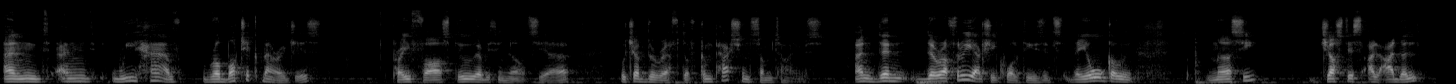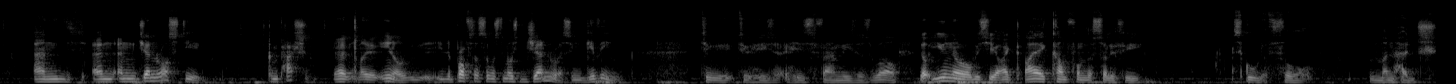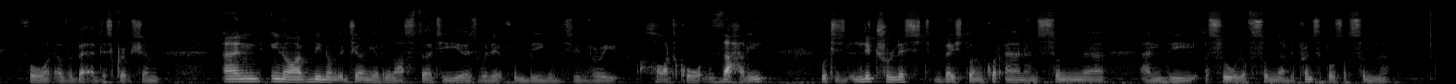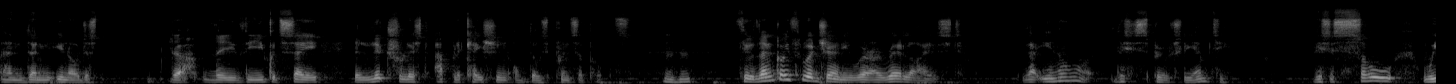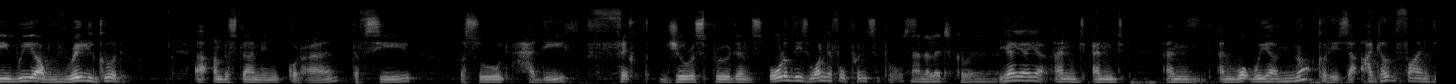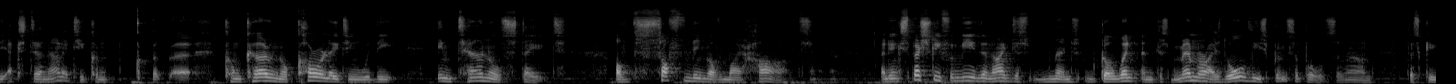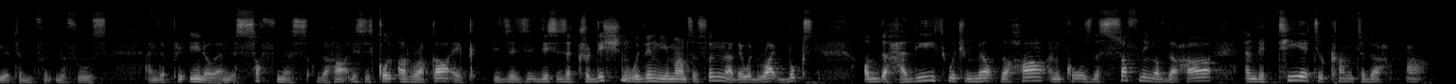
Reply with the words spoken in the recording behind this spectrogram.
and and we have robotic marriages, pray fast, do everything else, yeah, which are bereft of compassion sometimes. And then there are three actually qualities. It's they all go in mercy, justice, al adl, and, and and generosity, compassion. Uh, you know, the Prophet was the most generous in giving to to his his families as well. Look, you know, obviously, I I come from the Salafi school of thought, manhaj, for want of a better description. And you know, I've been on the journey over the last thirty years with it, from being obviously very hardcore dhahri, which is literalist based on Quran and Sunnah and the asul of Sunnah, the principles of Sunnah, and then you know just the the, the you could say the literalist application of those principles. Mm-hmm. So then going through a journey where I realized that you know what, this is spiritually empty. This is so we we are really good at understanding Quran, tafsir, usul, hadith, fiqh, jurisprudence, all of these wonderful principles. Analytical, isn't it? Yeah, yeah, yeah. And and and and what we are not good is that I don't find the externality con- uh, concurring or correlating with the internal state of softening of my heart. And especially for me, then I just go went and just memorized all these principles around tazkiyatun nufus and the you know and the softness of the heart. This is called ar-raqa'iq. This is, this is a tradition within the Imams of Sunnah. They would write books on the hadith which melt the heart and cause the softening of the heart and the tear to come to the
